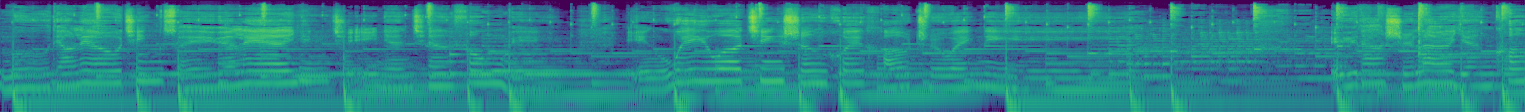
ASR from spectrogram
木雕流金，岁月涟漪，七年前风靡。因为我今生挥毫只为你。雨打湿了眼眶，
